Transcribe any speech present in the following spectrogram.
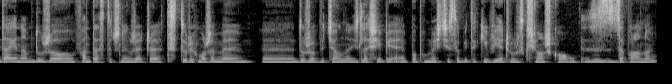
daje nam dużo fantastycznych rzeczy, z których możemy yy, dużo wyciągnąć dla siebie, bo pomyślcie sobie taki wieczór z książką, z zapalono,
